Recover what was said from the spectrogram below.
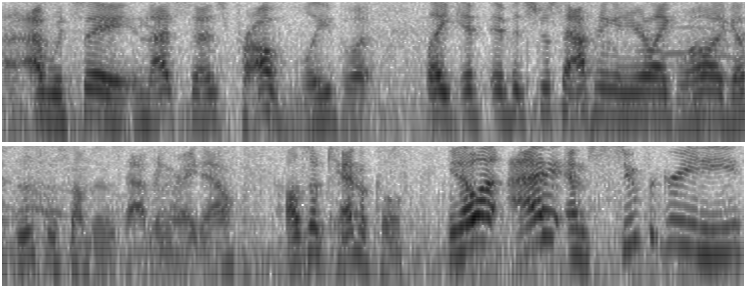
I, would say in that sense probably, but like if if it's just happening and you're like, well, I guess this is something that's happening right now. Also chemicals. You know what? I am super greedy,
